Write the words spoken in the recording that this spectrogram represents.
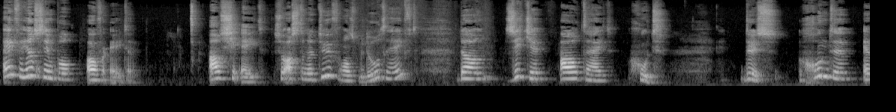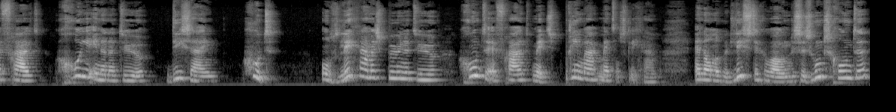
Even heel simpel over eten. Als je eet zoals de natuur voor ons bedoeld heeft, dan zit je altijd goed. Dus groente en fruit groeien in de natuur, die zijn goed. Ons lichaam is puur natuur, groente en fruit matcht prima met ons lichaam. En dan nog het liefste gewoon de seizoensgroenten,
